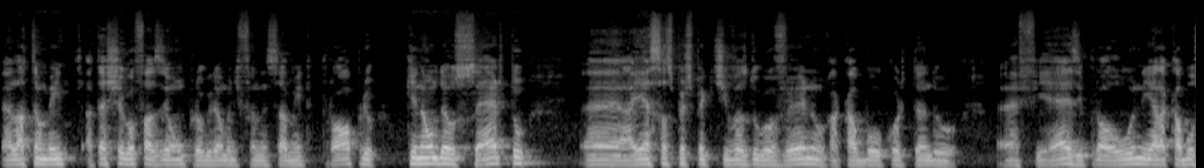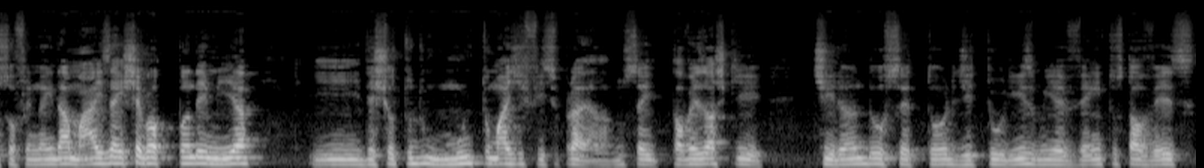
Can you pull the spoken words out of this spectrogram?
ela também até chegou a fazer um programa de financiamento próprio, que não deu certo. É, aí essas perspectivas do governo acabou cortando é, FIES e ProUni, ela acabou sofrendo ainda mais. Aí chegou a pandemia e deixou tudo muito mais difícil para ela. Não sei, talvez eu acho que, tirando o setor de turismo e eventos, talvez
